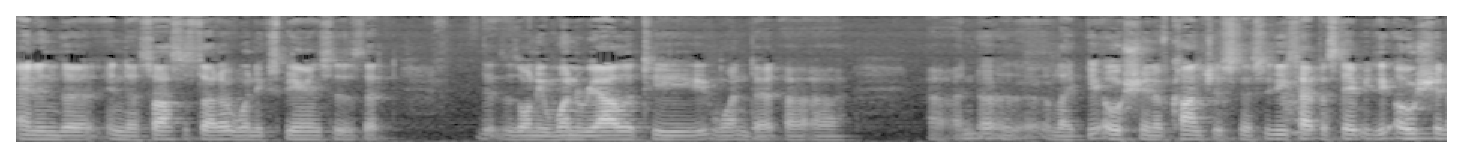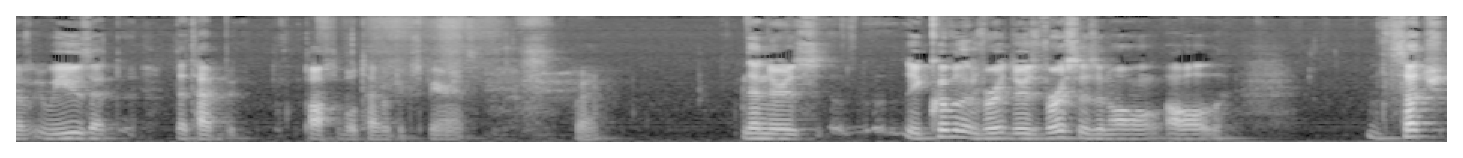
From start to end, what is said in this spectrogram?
And in the in the Sahasrara, when experiences that there's only one reality, one that, uh, uh, uh, uh, like the ocean of consciousness, these type of statements, the ocean of, we use that, that type of, possible type of experience, right? Then there's the equivalent ver- there's verses in all all such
